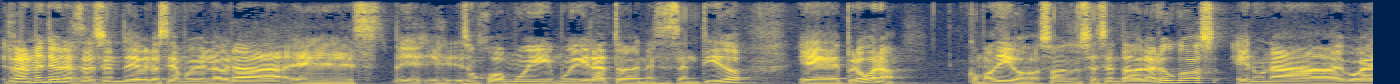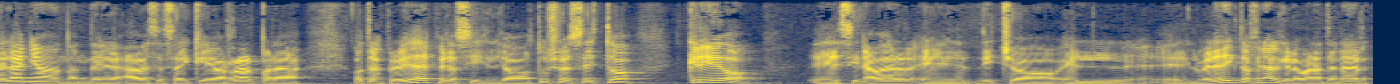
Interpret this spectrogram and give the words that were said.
realmente hay una sensación de velocidad muy bien lograda. es, eh, un juego muy, muy grato en ese sentido. Eh, pero bueno, como digo, son 60 dolarucos en una época del año en donde a veces hay que ahorrar para otras prioridades, pero si lo tuyo es esto, creo, eh, sin haber dicho el, el veredicto final, que lo van a tener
